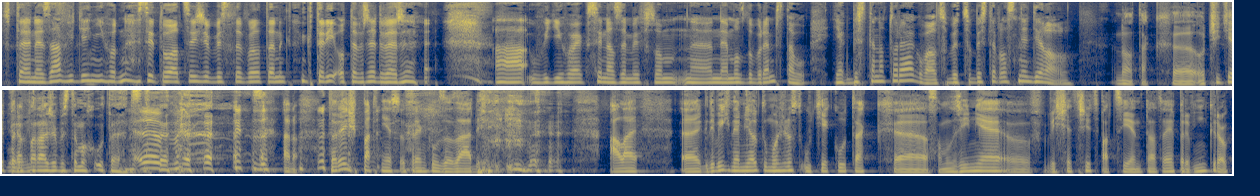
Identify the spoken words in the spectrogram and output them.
v té nezávidění hodné situaci, že byste byl ten, který otevře dveře a uvidí ho jaksi na zemi v tom nemoc dobrém stavu. Jak byste na to reagoval? Co, by, co byste vlastně dělal? No tak uh, určitě první... napadá, že byste mohl utéct. ano, to je špatně s ochrankou za zády. Ale kdybych neměl tu možnost útěku, tak samozřejmě vyšetřit pacienta, to je první krok.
